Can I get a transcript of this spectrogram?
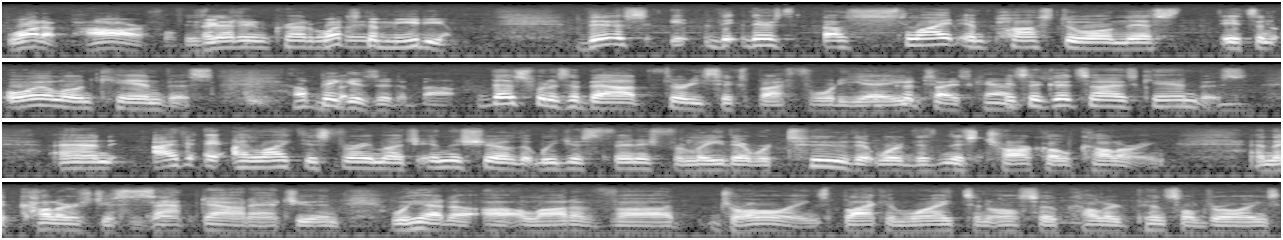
What a powerful Isn't that picture. an incredible What's the medium? This, it, th- there's a slight impasto on this. It's an oil on canvas. How big is it about? This one is about 36 by 48. good-sized canvas. It's a good size canvas. And I, th- I like this very much. In the show that we just finished for Lee, there were two that were th- this charcoal coloring, and the colors just zapped out at you. And we had a, a lot of uh, drawings, black and whites, and also colored pencil drawings.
